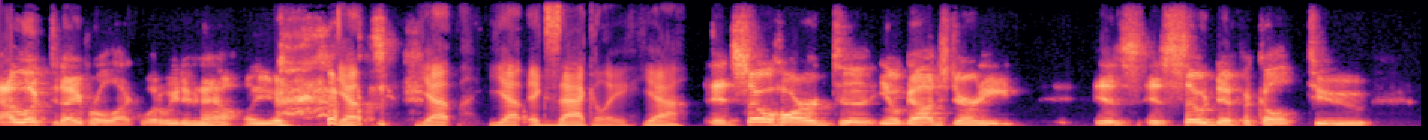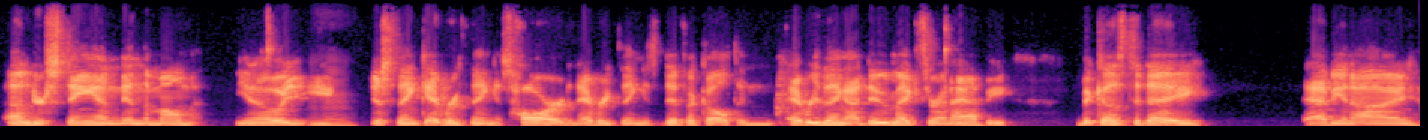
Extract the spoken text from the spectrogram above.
I looked at April like, "What do we do now?" Yep. Yep. Yep. Exactly. Yeah. it's so hard to you know god's journey is is so difficult to understand in the moment you know you, you just think everything is hard and everything is difficult and everything i do makes her unhappy because today Abby and I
